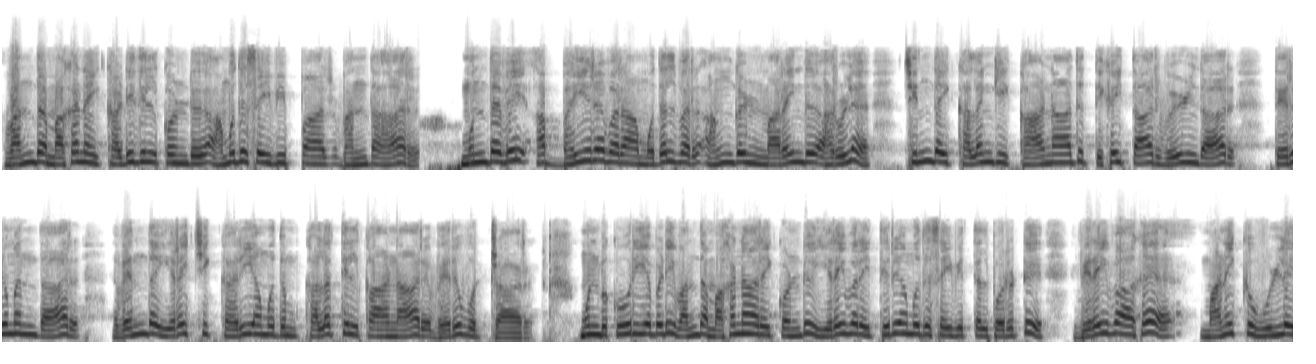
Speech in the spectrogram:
வந்த மகனை கடிதில் கொண்டு அமுது செய்விப்பார் வந்தார். முந்தவே அப்பைரவரா முதல்வர் அங்கண் மறைந்து அருள சிந்தை கலங்கி காணாது திகைத்தார் வீழ்ந்தார் தெருமந்தார். வெந்த இறைச்சி கரியமுதும் களத்தில் காணார் வெறுவுற்றார். முன்பு கூறியபடி வந்த மகனாரை கொண்டு இறைவரை திரு அமுது செய்வித்தல் பொருட்டு விரைவாக மனைக்கு உள்ளே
